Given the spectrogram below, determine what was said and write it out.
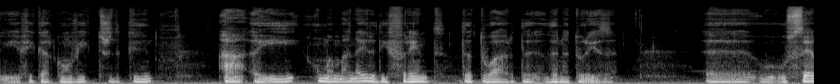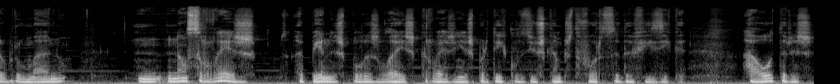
e a ficar convictos de que há aí uma maneira diferente de atuar da, da natureza uh, o cérebro humano não se rege apenas pelas leis que regem as partículas e os campos de força da física. Há outras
